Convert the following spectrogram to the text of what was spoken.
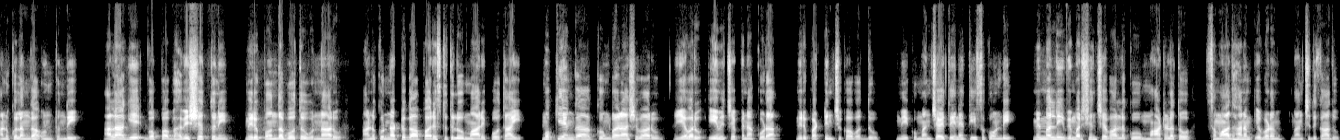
అనుకూలంగా ఉంటుంది. అలాగే గొప్ప భవిష్యత్తుని మీరు పొందబోతూ ఉన్నారు. అనుకున్నట్టుగా పరిస్థితులు మారిపోతాయి. ముఖ్యంగా కుంభరాశి వారు ఎవరు ఏమి చెప్పినా కూడా మీరు పట్టించుకోవద్దు. మీకు మంచి అయితేనే తీసుకోండి. మిమ్మల్ని విమర్శించే వాళ్ళకు మాటలతో సమాధానం ఇవ్వడం మంచిది కాదు.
